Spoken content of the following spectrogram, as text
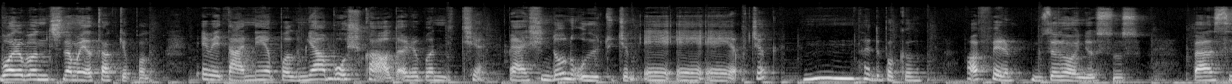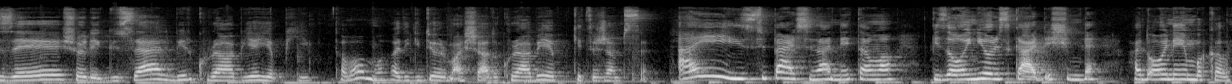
bu arabanın içine ama yatak yapalım. Evet anne yapalım ya boş kaldı arabanın içi. Ben şimdi onu uyutacağım. E e e yapacak. Hmm, hadi bakalım. Aferin güzel oynuyorsunuz. Ben size şöyle güzel bir kurabiye yapayım. Tamam mı? Hadi gidiyorum aşağıda kurabiye yapıp getireceğim size. Ay süpersin anne tamam. Biz oynuyoruz kardeşimle. Hadi oynayın bakalım.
